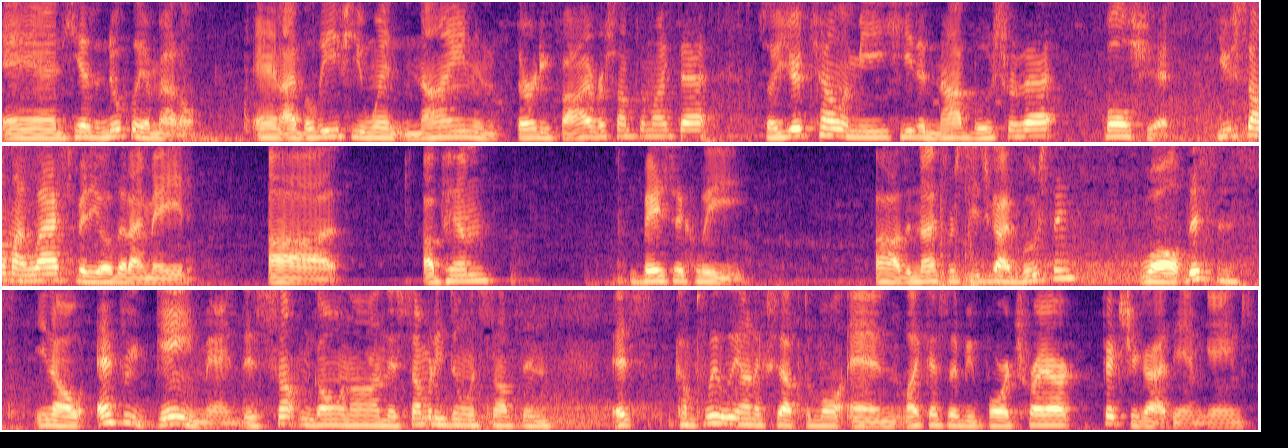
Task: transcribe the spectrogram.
and he has a nuclear medal. And I believe he went 9 and 35 or something like that. So you're telling me he did not boost for that? Bullshit. You saw my last video that I made uh, of him basically uh, the ninth prestige guy boosting. Well, this is, you know, every game, man, there's something going on. There's somebody doing something. It's completely unacceptable. And like I said before, Treyarch, fix your goddamn games.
